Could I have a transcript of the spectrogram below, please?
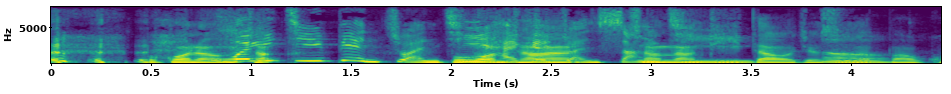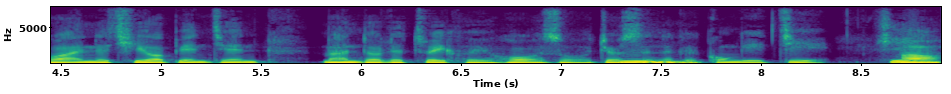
不过呢，危机变转机，还可以转商机。常常提到就是包括那气候变迁，蛮多的罪魁祸首就是那个工业界啊。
